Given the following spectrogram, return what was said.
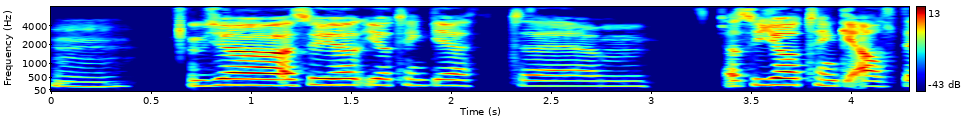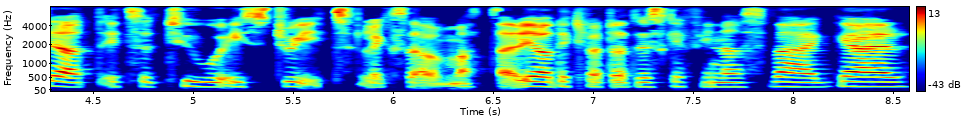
Mm. Ja, alltså jag, jag tänker att um... Alltså jag tänker alltid att it's a two-way street, liksom. Att ja, det är klart att det ska finnas vägar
